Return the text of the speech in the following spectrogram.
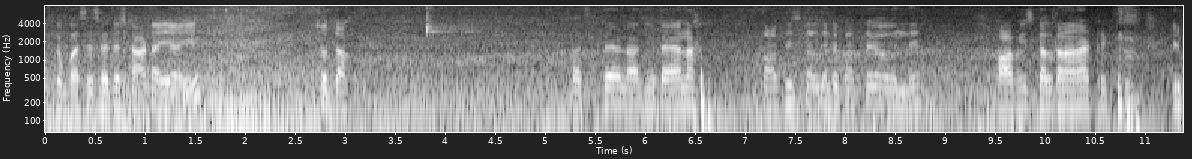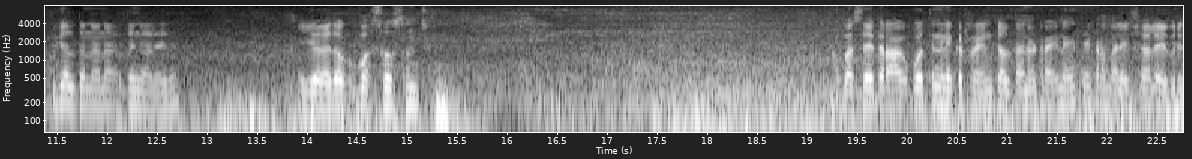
ఒక బస్సెస్ అయితే స్టార్ట్ అయ్యాయి. చూద్దాం. ఫస్ట్ టైం నాకు ఈ టైం ఆఫీస్కి వెళ్తుంటే కొత్తగా ఉంది. ఆఫీస్కి వెళ్తున్నానా ట్రిప్ ట్రిప్కి వెళ్తున్నానా అర్థం కాలేదు. అయ్యో ఏదో ఒక బస్సు వస్తుంది. బస్సు అయితే రాకపోతే నేను ఇక్కడ ట్రైన్కి వెళ్తాను. ట్రైన్ అయితే ఇక్కడ మలేషియాలో ఎవ్రీ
